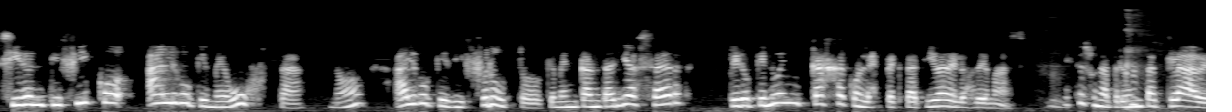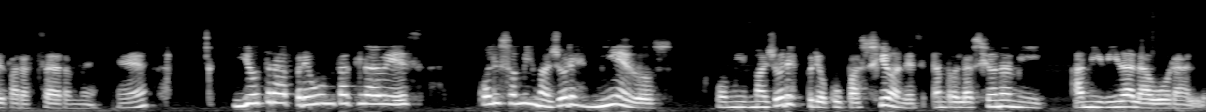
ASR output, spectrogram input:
si identifico algo que me gusta, ¿no? algo que disfruto, que me encantaría hacer, pero que no encaja con la expectativa de los demás? Mm. Esta es una pregunta clave para hacerme. ¿eh? Y otra pregunta clave es, ¿cuáles son mis mayores miedos o mis mayores preocupaciones en relación a mi, a mi vida laboral?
